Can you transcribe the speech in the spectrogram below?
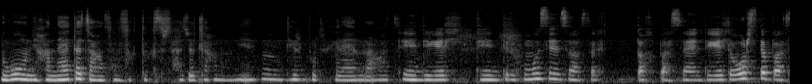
нөгөө хүнийхээ найдаж байгаа сонсогддог гэсэн хажуудлынхаа нүний. Тэр бүр тэгэхээр амар байгаа. Тийм тэгэл тийм тэр хүмүүсийн сонсогдох бас байна. Тэгэл өөрсдөө бас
